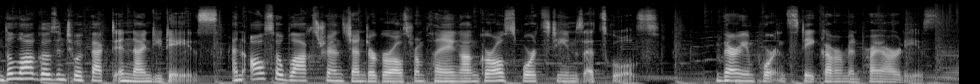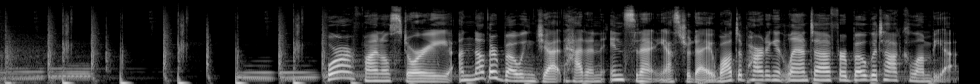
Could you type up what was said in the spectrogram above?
The law goes into effect in 90 days and also blocks transgender girls from playing on girls' sports teams at schools. Very important state government priorities. For our final story, another Boeing jet had an incident yesterday while departing Atlanta for Bogota, Colombia.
